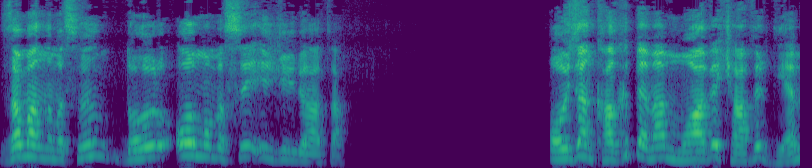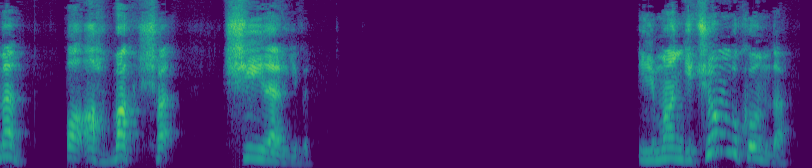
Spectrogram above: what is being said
zamanlamasının doğru olmaması ile ilgili bir hata. O yüzden kalkıp da hemen muhabe kafir diyemem. O ahmak Şiiler gibi. İman geçiyor mu bu konuda?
